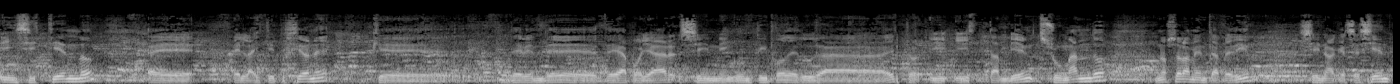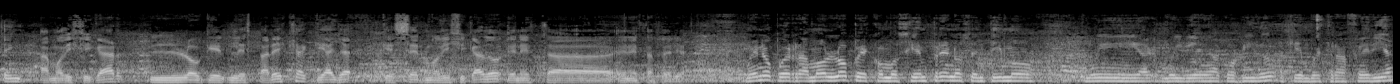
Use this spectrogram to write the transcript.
insistiendo en las instituciones que deben de, de apoyar sin ningún tipo de duda esto y, y también sumando no solamente a pedir sino a que se sienten a modificar lo que les parezca que haya que ser modificado en esta en esta feria Bueno, pues Ramón López, como siempre, nos sentimos muy, muy bien acogidos aquí en vuestra feria.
